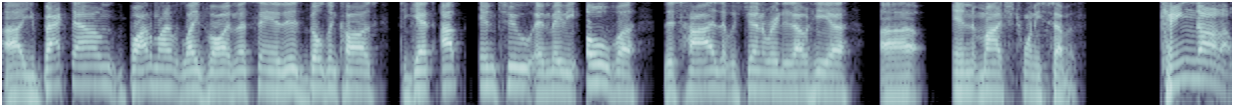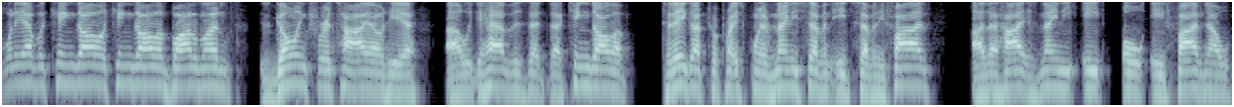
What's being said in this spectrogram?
Uh, you back down bottom line with light volume. That's saying it is building cause to get up into and maybe over this high that was generated out here uh, in March 27th. King Dollar. What do you have with King Dollar? King Dollar bottom line is going for its high out here. Uh, what you have is that uh, King Dollar today got to a price point of 97,875. Uh, that high is 98,085. Now,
